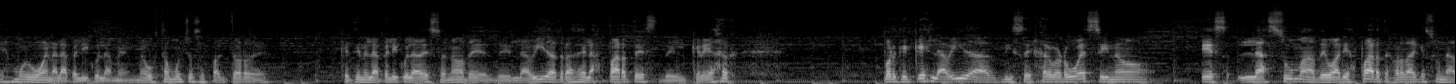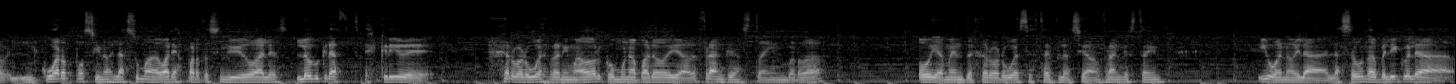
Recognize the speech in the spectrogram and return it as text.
es muy buena la película, me, me gusta mucho ese factor de, que tiene la película de eso, ¿no? De, de la vida a través de las partes, del crear. Porque ¿qué es la vida? Dice Herbert West, si no es la suma de varias partes, ¿verdad? Que es una, el cuerpo, si no es la suma de varias partes individuales. Lovecraft escribe Herbert West reanimador como una parodia de Frankenstein, ¿verdad? Obviamente Herbert West está influenciado en Frankenstein. Y bueno, y la, segunda película,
